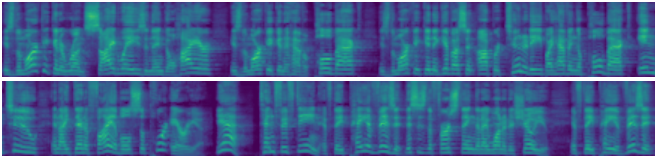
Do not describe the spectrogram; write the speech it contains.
Is the market going to run sideways and then go higher? Is the market going to have a pullback? Is the market going to give us an opportunity by having a pullback into an identifiable support area? Yeah, 1015. If they pay a visit, this is the first thing that I wanted to show you. If they pay a visit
